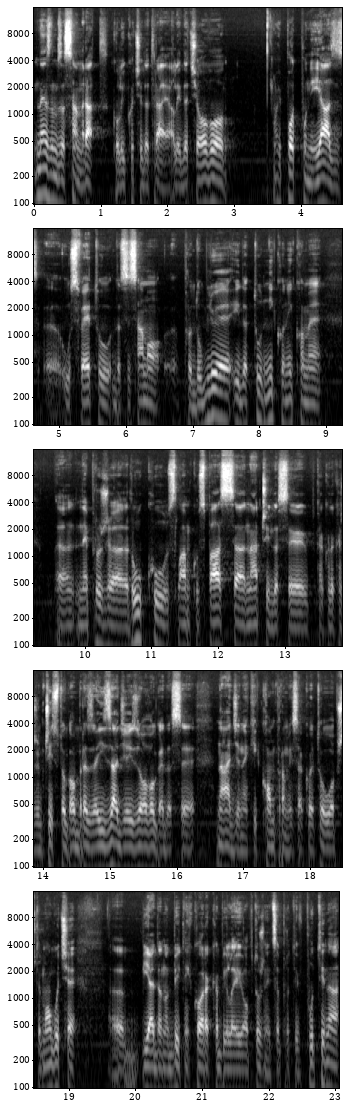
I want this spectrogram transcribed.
ne znam za sam rat koliko će da traje, ali da će ovo ovaj potpuni jaz e, u svetu da se samo produbljuje i da tu niko nikome e, ne pruža ruku, slamku spasa, način da se, kako da kažem, čistog obraza izađe iz ovoga, da se nađe neki kompromis ako je to uopšte moguće. E, Jedan od bitnih koraka bila je i optužnica protiv Putina,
